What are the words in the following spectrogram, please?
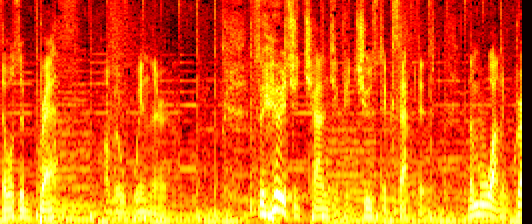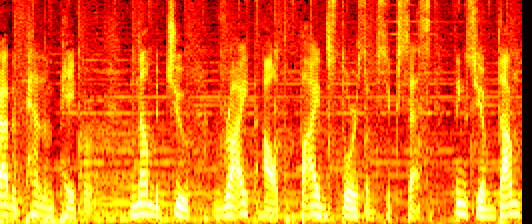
That was a breath of a winner. So here's your challenge if you choose to accept it. Number one, grab a pen and paper. Number two, write out five stories of success, things you have done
